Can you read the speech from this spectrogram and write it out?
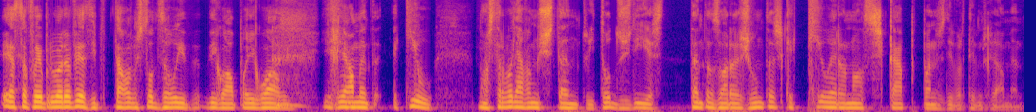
essa foi a primeira vez e estávamos todos ali de igual para igual. E realmente aquilo, nós trabalhávamos tanto e todos os dias, tantas horas juntas, que aquilo era o nosso escape para nos divertirmos realmente.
